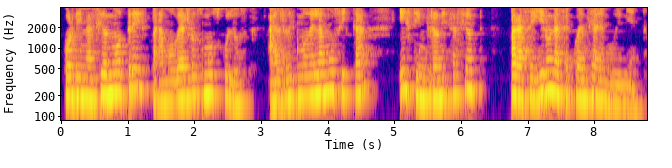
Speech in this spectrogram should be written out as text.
Coordinación motriz para mover los músculos al ritmo de la música y sincronización para seguir una secuencia de movimiento.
